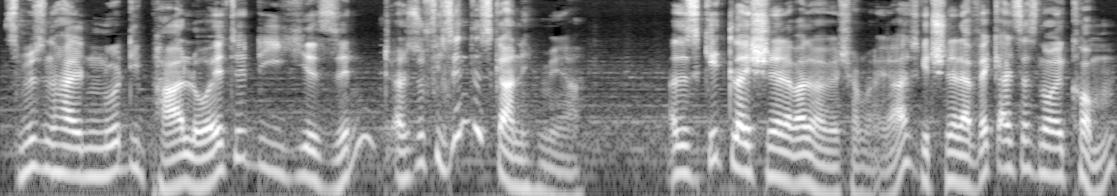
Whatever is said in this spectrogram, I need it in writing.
Es müssen halt nur die paar Leute, die hier sind. Also so viel sind es gar nicht mehr. Also es geht gleich schneller. Warte mal, wir schauen mal. Ja, es geht schneller weg als das neue Kommen.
